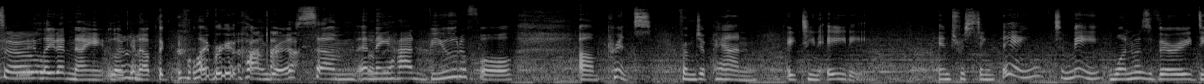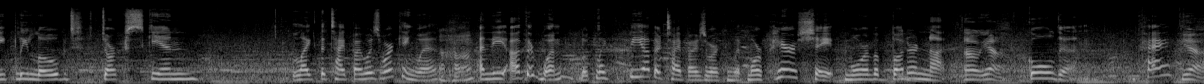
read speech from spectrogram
so. late at night looking up the Library of Congress, um, and they had beautiful um, prints from Japan, 1880. Interesting thing to me, one was very deeply lobed, dark skin. Like the type I was working with, Uh-huh. and the other one looked like the other type I was working with, more pear shaped, more of a butternut, Oh, yeah. golden. Okay? Yeah.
